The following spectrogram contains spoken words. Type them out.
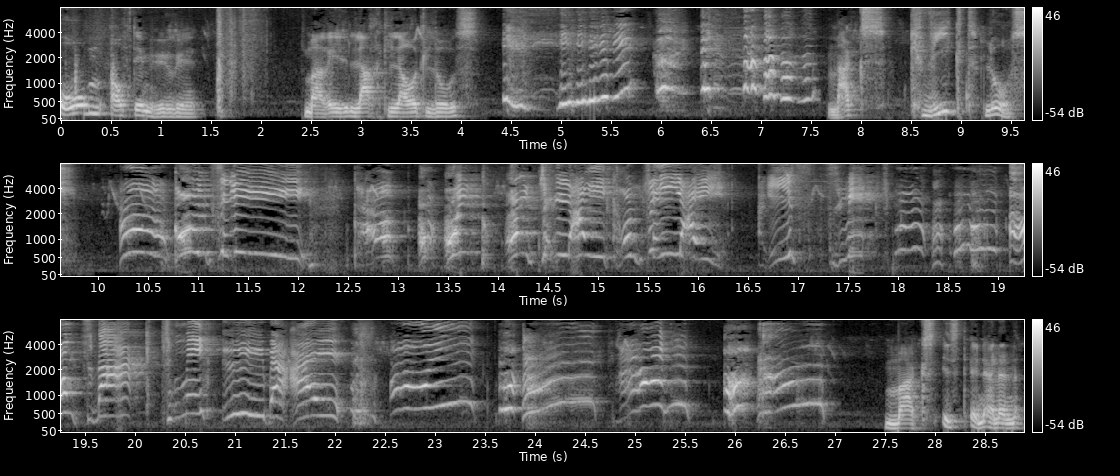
oben auf dem Hügel. Marie lacht lautlos. Max quiekt los. Max ist in einen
